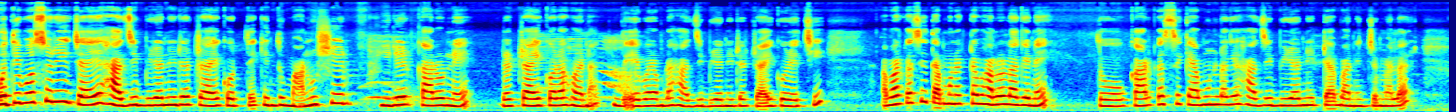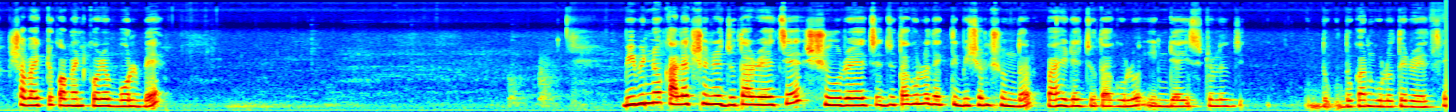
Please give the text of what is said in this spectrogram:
প্রতি বছরই যাই হাজি বিরিয়ানিটা ট্রাই করতে, কিন্তু মানুষের ভিড়ের কারণে এটা ট্রাই করা হয় না। কিন্তু এবার আমরা হাজি বিরিয়ানিটা ট্রাই করেছি। আমার কাছে তেমন একটা ভালো লাগে নাই। তো কার কাছে কেমন লাগে হাজি বিরিয়ানিটা বাণিজ্য মেলায়, সবাই একটু কমেন্ট করে বলবে। বিভিন্ন কালেকশনের জুতা রয়েছে, শু রয়েছে। জুতাগুলো দেখতে ভীষণ সুন্দর। বাহিরের জুতাগুলো ইন্ডিয়া স্টলের দোকানগুলোতে রয়েছে।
